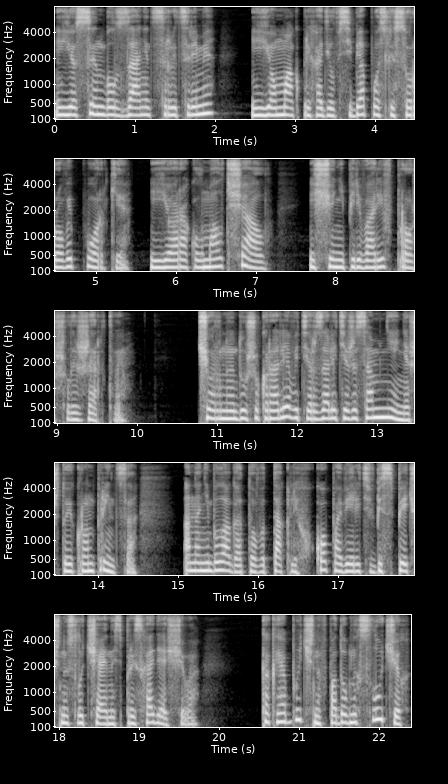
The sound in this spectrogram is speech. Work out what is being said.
Ее сын был занят с рыцарями, ее маг приходил в себя после суровой порки. Ее оракул молчал, еще не переварив прошлые жертвы. Черную душу королевы терзали те же сомнения, что и кронпринца. Она не была готова так легко поверить в беспечную случайность происходящего — как и обычно в подобных случаях,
